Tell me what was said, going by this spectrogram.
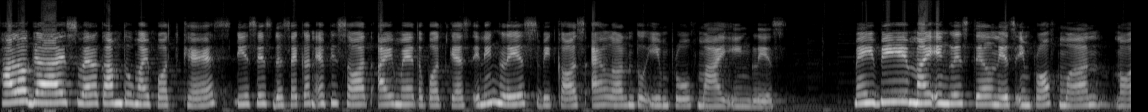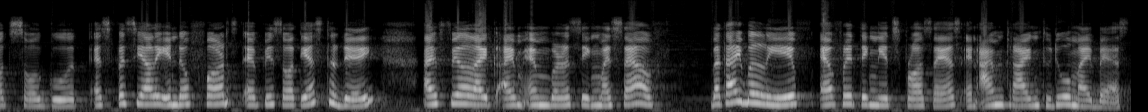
Hello guys, welcome to my podcast. This is the second episode I made a podcast in English because I learned to improve my English. Maybe my English still needs improvement, not so good, especially in the first episode yesterday. I feel like I'm embarrassing myself. But I believe everything needs process and I'm trying to do my best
